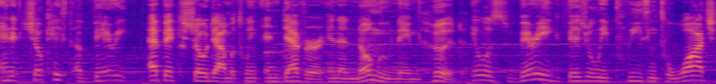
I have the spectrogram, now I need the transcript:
and it showcased a very epic showdown between Endeavor and a Nomu named Hood. It was very visually pleasing to watch,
